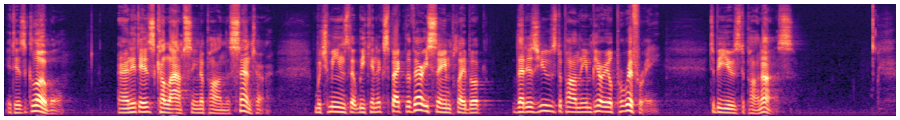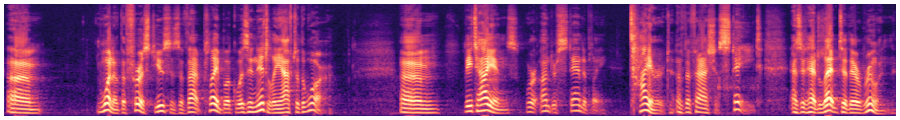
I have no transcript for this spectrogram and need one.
It is global, and it is collapsing upon the center, which means that we can expect the very same playbook that is used upon the imperial periphery to be used upon us. Um, one of the first uses of that playbook was in Italy after the war. Um, the Italians were understandably tired of the fascist state, as it had led to their ruin.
